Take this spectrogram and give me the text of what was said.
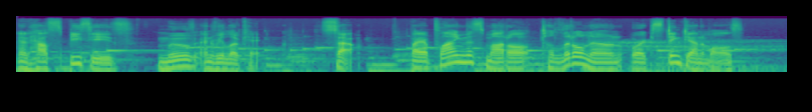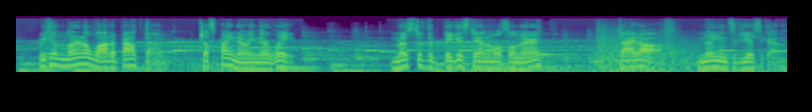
and how species move and relocate. So, by applying this model to little known or extinct animals, we can learn a lot about them just by knowing their weight. Most of the biggest animals on Earth died off millions of years ago.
